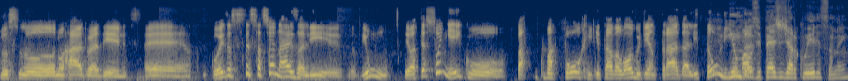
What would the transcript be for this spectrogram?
nos, no, no hardware deles. É, coisas sensacionais ali. Eu vi um. Eu até sonhei com uma torre que tava logo de entrada ali, tão linda. E o mousepad de arco-íris também.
